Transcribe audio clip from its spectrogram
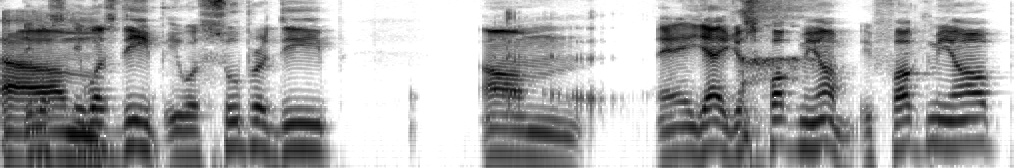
It was, um, it was deep. It was super deep. Um, and yeah, it just fucked me up. It fucked me up.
